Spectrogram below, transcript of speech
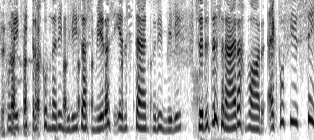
Ek wil net weer terugkom na die mielies as meer as een stand met die mielies. So dit is regtig waar. Ek wil vir jou sê,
